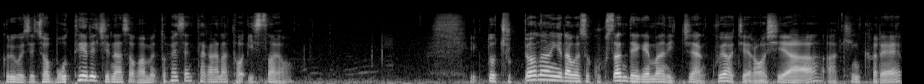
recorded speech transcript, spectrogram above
그리고 이제 저 모텔을 지나서 가면 또 회센터가 하나 더 있어요. 이또 죽변항이라고 해서 국산 대게만 있지 않고요. 이제 러시아 아, 킹크랩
